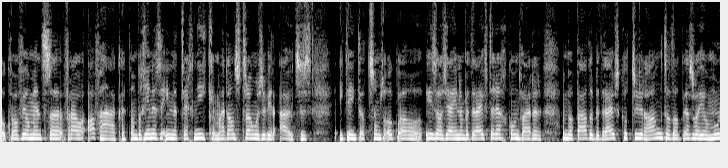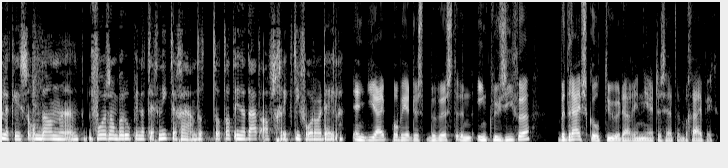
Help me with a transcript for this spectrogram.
ook wel veel mensen, vrouwen afhaken. Dan beginnen ze in de technieken, maar dan stromen ze weer uit. Dus ik denk dat soms ook wel is als jij in een bedrijf terechtkomt waar er een bepaalde bedrijfscultuur hangt, dat dat best wel heel moeilijk is om dan eh, voor zo'n beroep in de techniek te gaan. Dat, dat dat inderdaad afschrikt, die vooroordelen. En jij probeert dus bewust een inclusieve bedrijfscultuur daarin neer te zetten, begrijp ik.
